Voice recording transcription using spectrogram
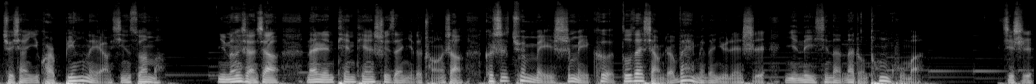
却像一块冰那样心酸吗？你能想象男人天天睡在你的床上，可是却每时每刻都在想着外面的女人时，你内心的那种痛苦吗？其实，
